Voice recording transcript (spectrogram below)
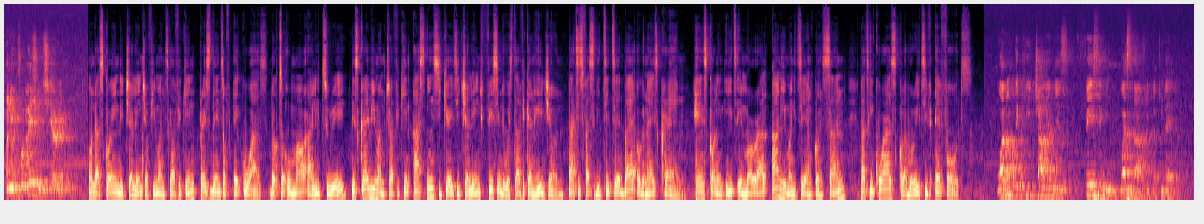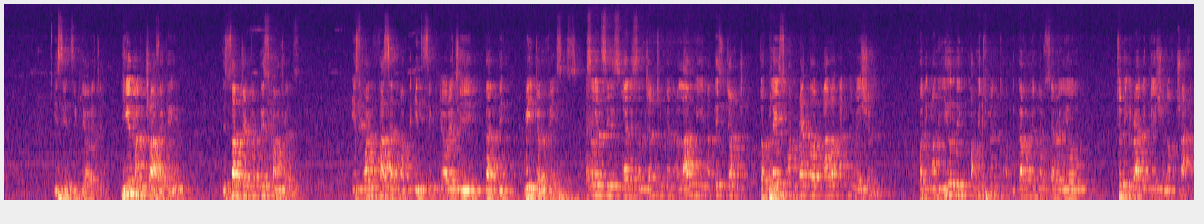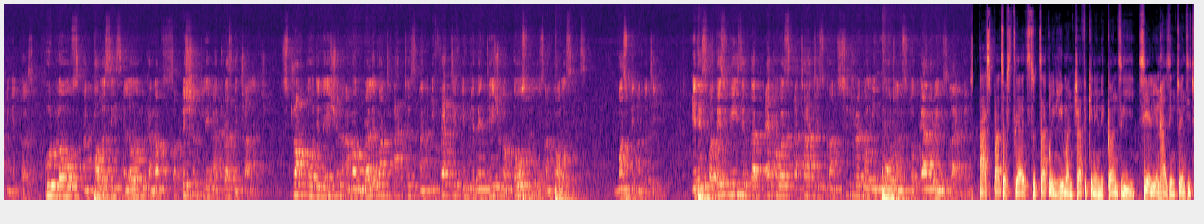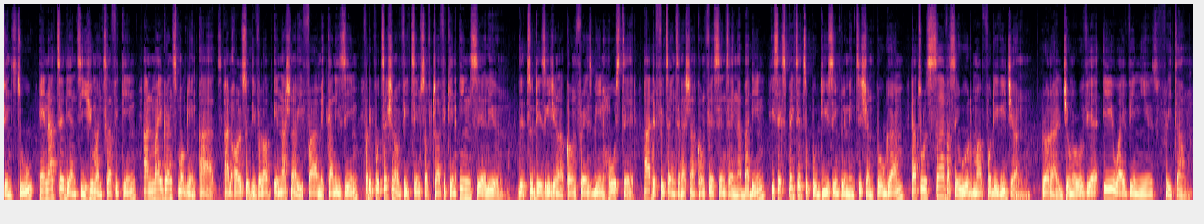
on information sharing Underscoring the challenge of human trafficking, President of ECOWAS, Dr. Omar Alieu Touray, described human trafficking as insecurity challenge facing the West African region that is facilitated by organized crime, hence calling it a moral and humanitarian concern that requires collaborative efforts. One of the key challenges facing West Africa today is insecurity. Human trafficking, the subject of this conference, is one facet of the insecurity that the region faces. Excellencies, ladies and gentlemen, allow me at this juncture to place on record our admiration for the unyielding commitment of the government of Sierra Leone to the eradication of trafficking in persons. Good laws and policies alone cannot sufficiently address the challenge. Strong coordination among relevant actors and effective implementation of those laws and policies must be undertaken. It is for this reason that ECOWAS attaches considerable importance to gatherings like this. As part of strides to tackling human trafficking in the country, Sierra Leone has in 2022 enacted the Anti-Human Trafficking and Migrant Smuggling Act and also developed a national referral mechanism for the protection of victims of trafficking in Sierra Leone. The two days regional conference being hosted at the Freetown International Conference Center in Aberdeen is expected to produce implementation program that will serve as a roadmap for the region. Ronald Jomorovia, AYV News, Freetown.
